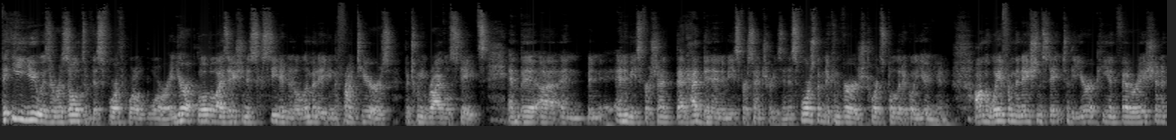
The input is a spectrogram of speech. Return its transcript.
The EU is a result of this Fourth World War. In Europe, globalization has succeeded in eliminating the frontiers between rival states and, be, uh, and been enemies for that had been enemies for centuries, and has forced them to converge towards political union. On the way from the nation state to the European Federation,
